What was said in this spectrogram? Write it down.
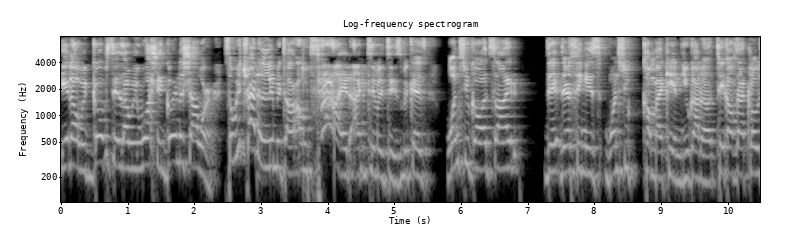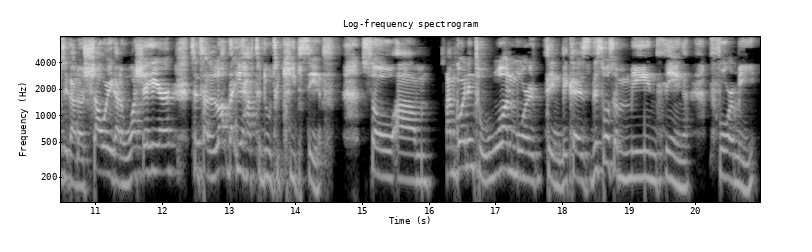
You know, we go upstairs and we wash it, go in the shower. So we try to limit our outside activities because once you go outside, their, their thing is once you come back in, you gotta take off that clothes, you gotta shower, you gotta wash your hair. So it's a lot that you have to do to keep safe. So um, I'm going into one more thing because this was a main thing for me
